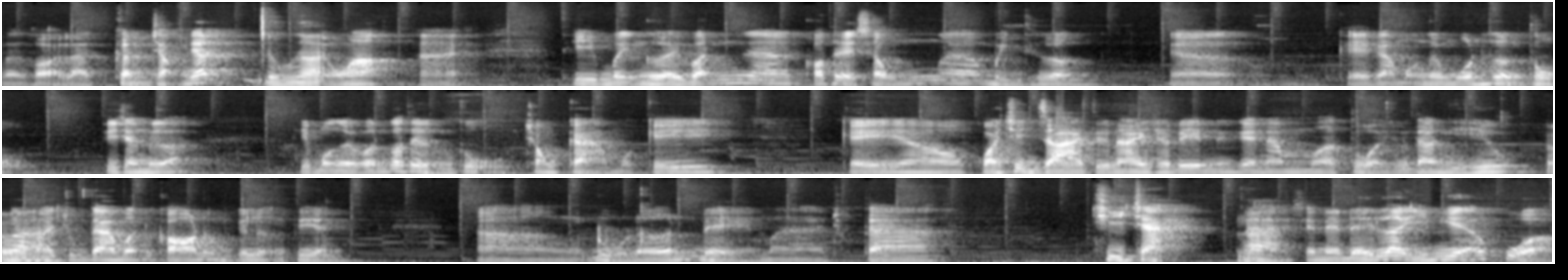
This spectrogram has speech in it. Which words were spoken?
là gọi là cẩn trọng nhất. Đúng rồi. Đúng không Đấy. thì mọi người vẫn ờ, có thể sống ờ, bình thường ờ, kể cả mọi người muốn hưởng thụ đi chăng nữa thì mọi người vẫn có thể hưởng thụ trong cả một cái cái uh, quá trình dài từ nay cho đến cái năm uh, tuổi chúng ta nghỉ hưu nhưng mà vâng. chúng ta vẫn có được một cái lượng tiền uh, đủ lớn để mà chúng ta chi trả đấy, vâng. cho nên đấy là ý nghĩa của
